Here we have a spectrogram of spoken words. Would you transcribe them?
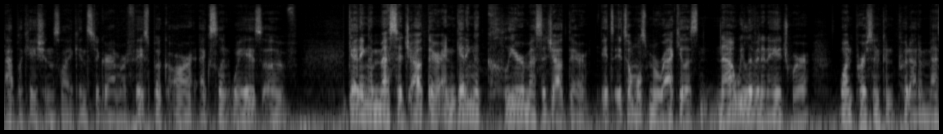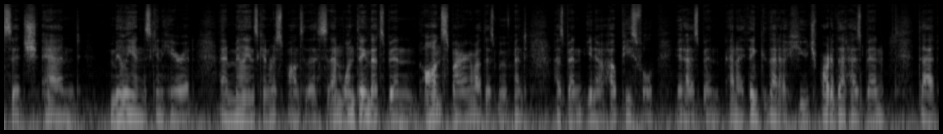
applications like Instagram or Facebook are excellent ways of getting a message out there and getting a clear message out there. It's it's almost miraculous. Now we live in an age where one person can put out a message and millions can hear it and millions can respond to this. And one thing that's been awe-inspiring about this movement has been, you know, how peaceful it has been. And I think that a huge part of that has been that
